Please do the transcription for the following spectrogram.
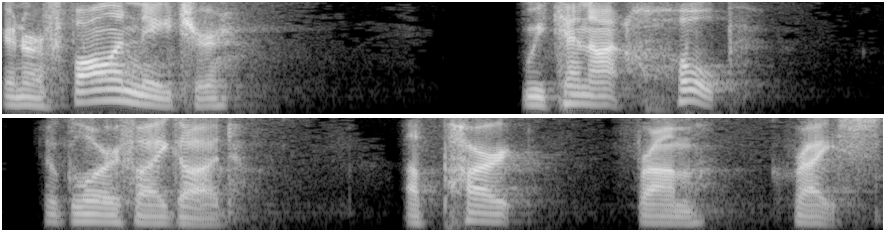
in our fallen nature, we cannot hope to glorify God apart from Christ.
